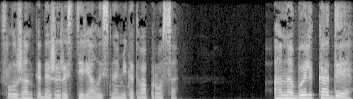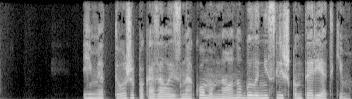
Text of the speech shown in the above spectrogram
Служанка даже растерялась на миг от вопроса. Анабель Каде. Имя тоже показалось знакомым, но оно было не слишком-то редким.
